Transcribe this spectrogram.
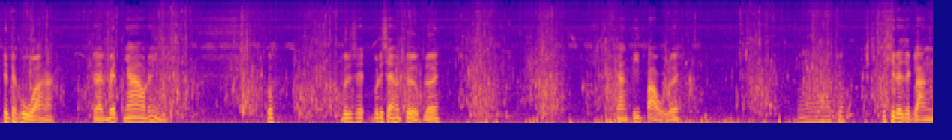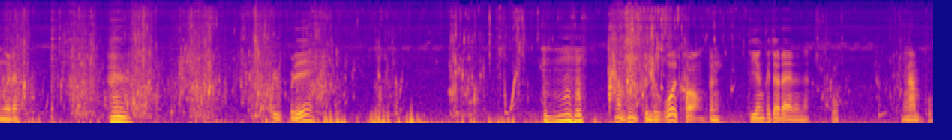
เห็นแต่หัวนะขนาดเบ็ดยาวได้ไงก็บริษัทบริษัทเขาเกิบเลยยางตีเป่าเลย ไม่คิดอะไรจากหลังมือนะถึกไปดิอื้อหือน้ำนี่ขึ้นดูโอ้ยของตัวนี้เที่ยงเขาเจ้าได้แล้วนะโอ้นำปุ๊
